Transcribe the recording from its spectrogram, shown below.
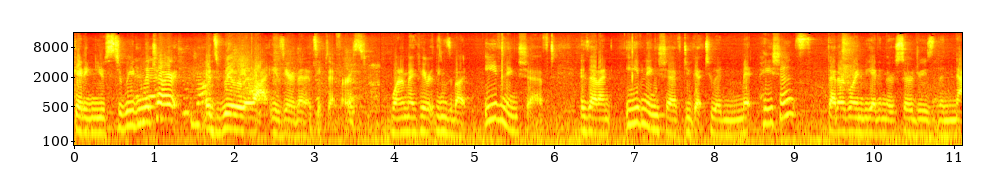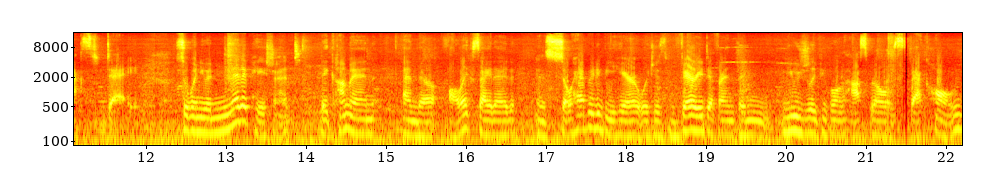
getting used to reading the chart it's really a lot easier than it seems at first. One of my favorite things about evening shift is that on evening shift you get to admit patients that are going to be getting their surgeries the next day. So when you admit a patient, they come in and they're all excited and so happy to be here, which is very different than usually people in the hospitals back home.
